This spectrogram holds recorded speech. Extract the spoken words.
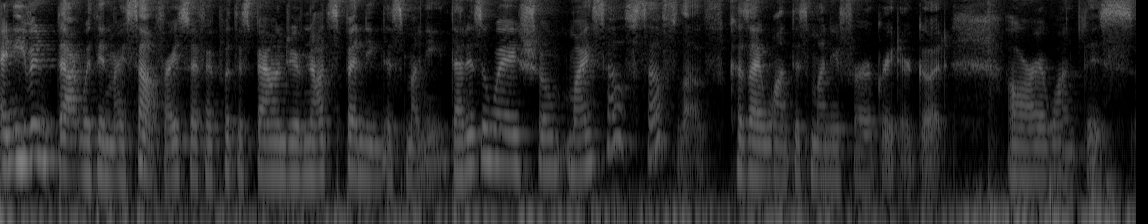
And even that within myself, right? So if I put this boundary of not spending this money, that is a way I show myself self love because I want this money for a greater good, or I want this,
